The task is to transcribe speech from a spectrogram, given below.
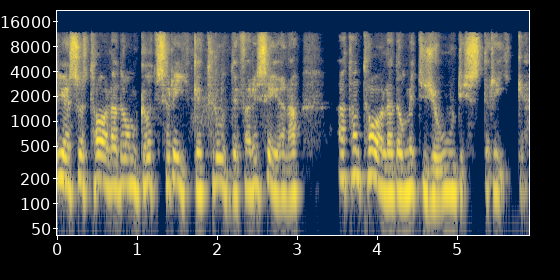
Jesus talade om Guds rike trodde fariseerna att han talade om ett jordiskt rike.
